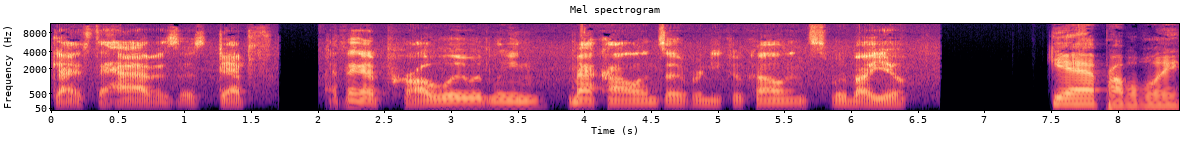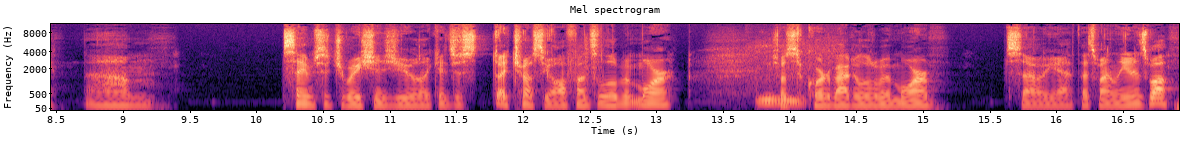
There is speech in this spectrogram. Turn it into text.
guys to have as, as depth, I think I probably would lean Mack Hollins over Nico Collins. What about you? Yeah, probably. Um, same situation as you. Like I just I trust the offense a little bit more. Trust the quarterback a little bit more. So yeah, that's my lean as well.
